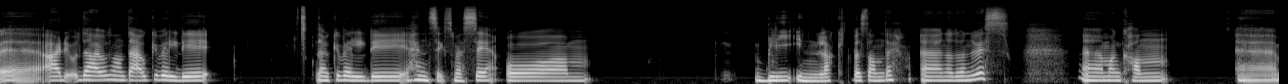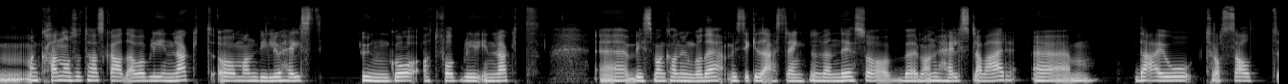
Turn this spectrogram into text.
er det, det er jo sånn at det er jo ikke veldig Det er jo ikke veldig hensiktsmessig å bli innlagt bestandig, uh, nødvendigvis. Uh, man kan Man kan også ta skade av å bli innlagt, og man vil jo helst unngå at folk blir innlagt. hvis man kan unngå det. Hvis ikke det er strengt nødvendig, så bør man jo helst la være. det er jo tross alt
